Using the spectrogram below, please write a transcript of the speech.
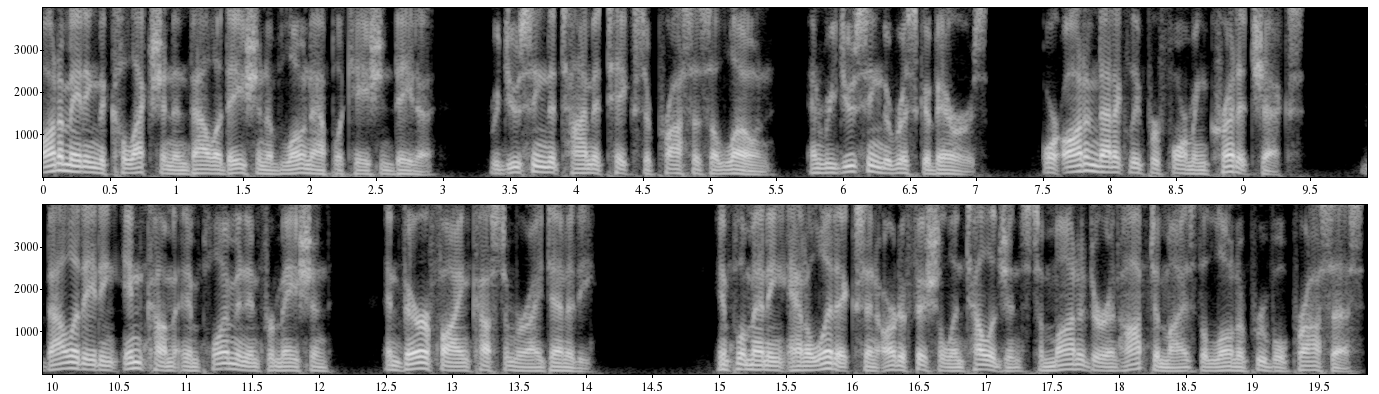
Automating the collection and validation of loan application data reducing the time it takes to process a loan and reducing the risk of errors, or automatically performing credit checks, validating income and employment information, and verifying customer identity. Implementing analytics and artificial intelligence to monitor and optimize the loan approval process,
